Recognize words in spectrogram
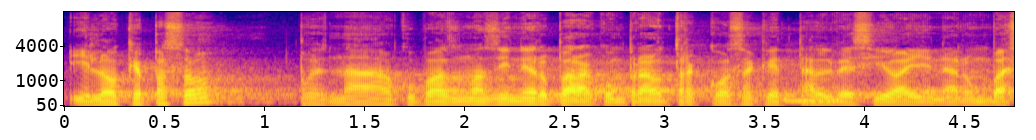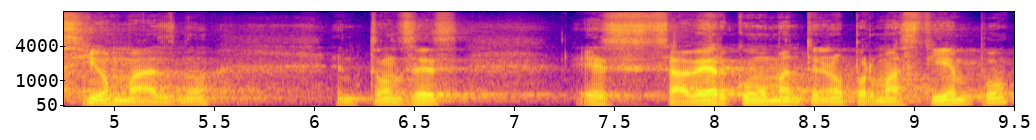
¿Y luego qué pasó? Pues nada, ocupabas más dinero para comprar otra cosa que tal vez iba a llenar un vacío más, ¿no? Entonces, es saber cómo mantenerlo por más tiempo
